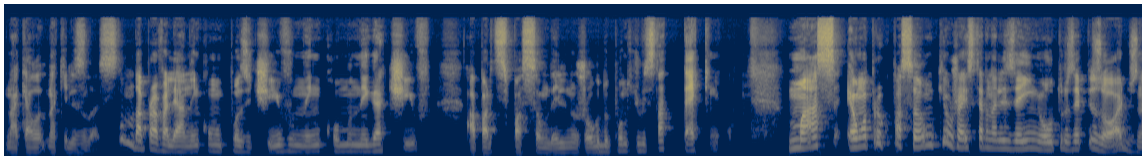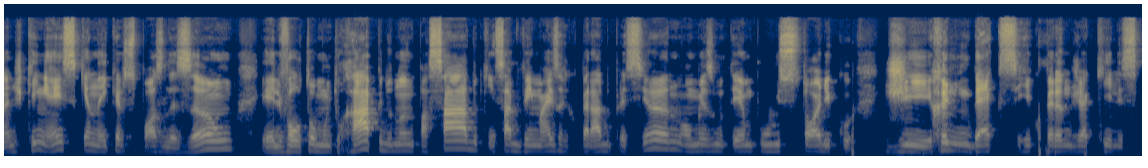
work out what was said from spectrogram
naquela, naqueles lances. Então não dá para avaliar nem como positivo, nem como negativo a participação dele no jogo do ponto de vista técnico. Mas é uma preocupação que eu já externalizei em outros episódios, né? De quem é esse Ken Akers pós-lesão. Ele voltou muito rápido no ano passado, quem sabe vem mais recuperado para esse ano. Ao mesmo tempo, o histórico de running backs se recuperando de Aquiles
